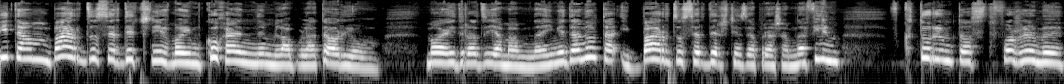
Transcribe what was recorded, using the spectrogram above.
Witam bardzo serdecznie w moim kuchennym laboratorium. Moi drodzy, ja mam na imię Danuta i bardzo serdecznie zapraszam na film, w którym to stworzymy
